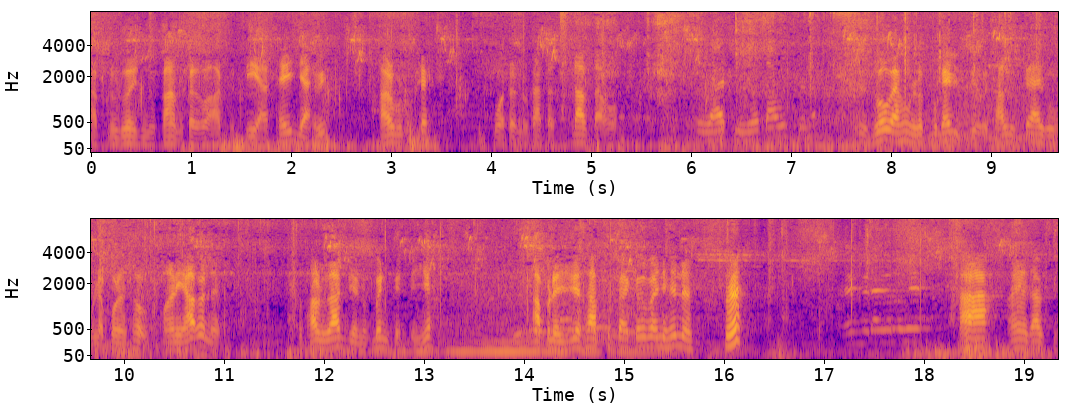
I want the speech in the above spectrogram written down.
આપણું રોજનું કામ કરવા હતું તૈયાર થઈ જાય સારું બધું છે? મોટરનું કાતર ચડાવતા હો. આવું જોવે હું લગભગ આવી જ ગયું. ચાલુ થાય હું એટલે પણ થયું પાણી આવે ને તો સારું રાખજે ને બંધ કરી દઈએ આપણે જે સાફ સફાઈ કરવાની છે ને હે? હા અહીંયા જ આવશે.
